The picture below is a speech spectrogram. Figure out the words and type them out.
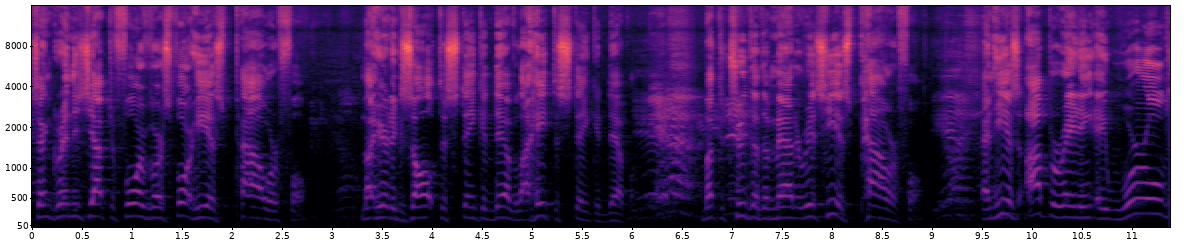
Second Corinthians chapter 4, verse 4, he is powerful. I'm not here to exalt the stinking devil. I hate the stinking devil. But the truth of the matter is, he is powerful. And he is operating a world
